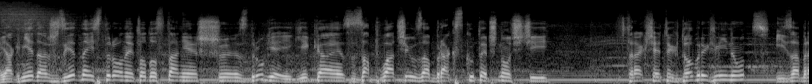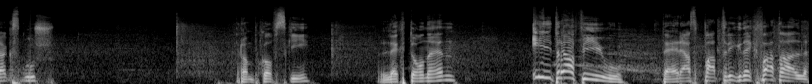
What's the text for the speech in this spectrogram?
Jak nie dasz z jednej strony, to dostaniesz y, z drugiej. GKS zapłacił za brak skuteczności w trakcie tych dobrych minut i za brak skórz. Rąbkowski, Lechtonen i trafił! Teraz Patryk Nechwatal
